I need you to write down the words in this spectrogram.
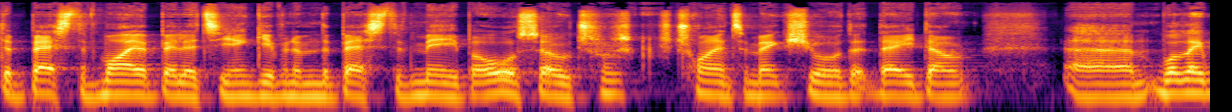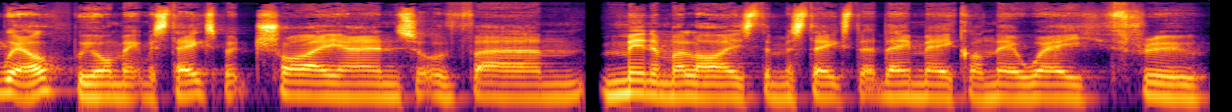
the best of my ability and giving them the best of me, but also tr- trying to make sure that they don't. Um, well, they will. We all make mistakes, but try and sort of um, minimize the mistakes that they make on their way through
